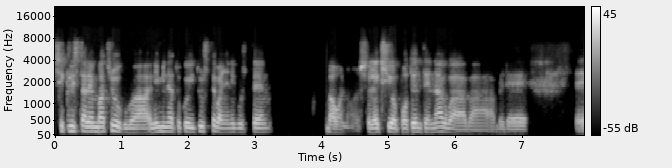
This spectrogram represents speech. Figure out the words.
ziklistaren batzuk ba, eliminatuko dituzte, baina nik uste, ba, bueno, selekzio potentenak, ba, ba, bere, e,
